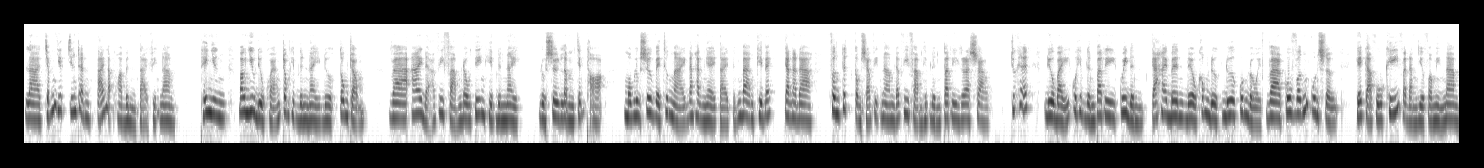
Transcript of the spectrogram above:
là chấm dứt chiến tranh tái lập hòa bình tại Việt Nam. Thế nhưng, bao nhiêu điều khoản trong hiệp định này được tôn trọng? Và ai đã vi phạm đầu tiên hiệp định này? Luật sư Lâm Chấn Thọ, một luật sư về thương mại đang hành nghề tại tỉnh bang Quebec, Canada, phân tích Cộng sản Việt Nam đã vi phạm Hiệp định Paris ra sao. Trước hết, Điều 7 của Hiệp định Paris quy định cả hai bên đều không được đưa quân đội và cố vấn quân sự, kể cả vũ khí và đạn dược vào miền Nam.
